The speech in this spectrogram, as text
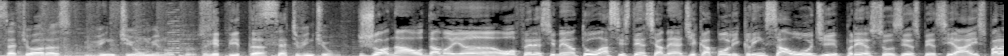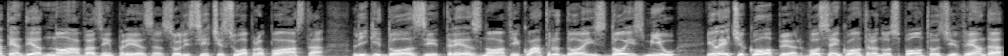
7 horas 21 minutos. Repita. 7h21. Jornal da Manhã. Oferecimento assistência médica Policlin Saúde. Preços especiais para atender novas empresas. Solicite sua proposta. Ligue 12 3942 2000. E Leite Cooper. Você encontra nos pontos de venda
